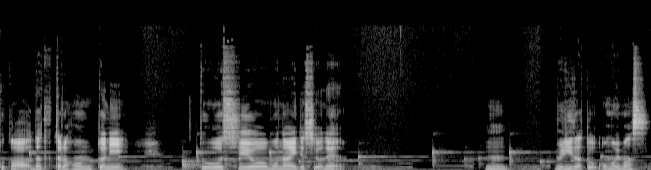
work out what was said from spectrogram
とかだったら本当にどうしようもないですよね。うん。無理だと思います。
